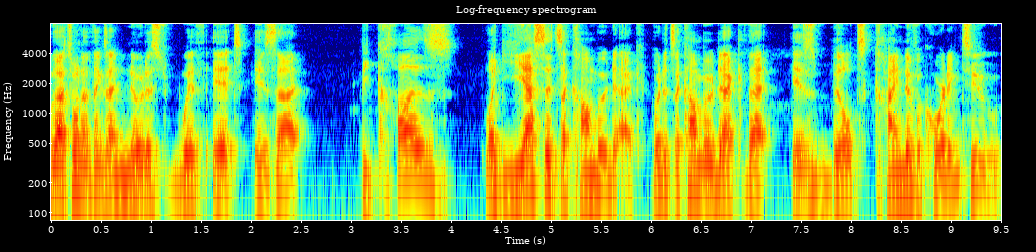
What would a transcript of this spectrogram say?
that's one of the things I noticed with it is that because, like, yes, it's a combo deck, but it's a combo deck that is built kind of according to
